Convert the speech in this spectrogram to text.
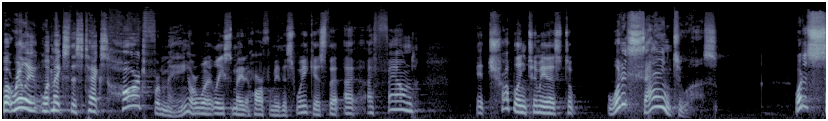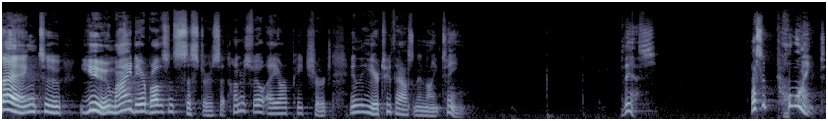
But really, what makes this text hard for me, or what at least made it hard for me this week, is that I, I found it troubling to me as to what it's saying to us. What it's saying to you, my dear brothers and sisters at Huntersville ARP Church in the year 2019? This. What's the point?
